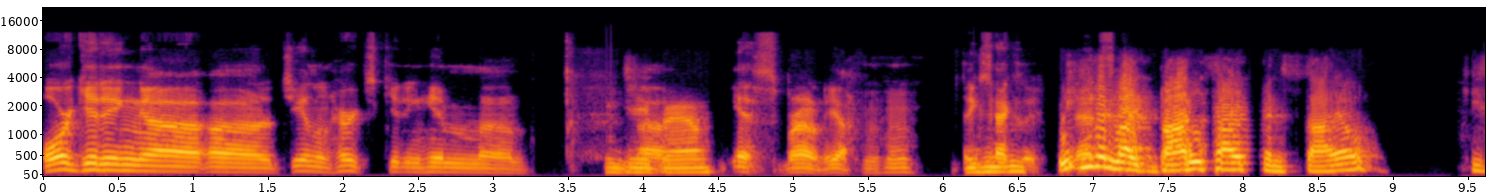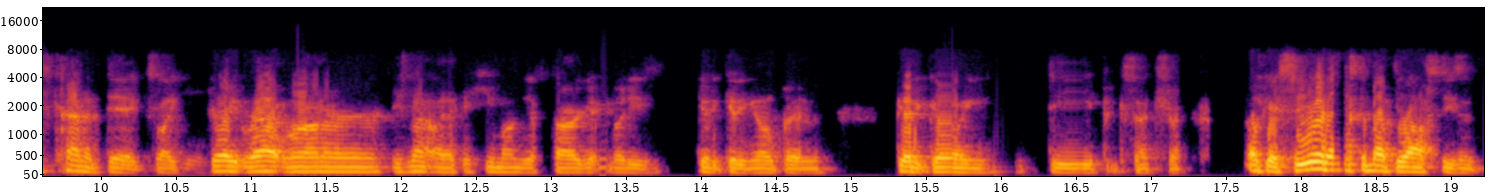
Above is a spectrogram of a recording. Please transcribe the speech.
Or getting uh, uh, Jalen Hurts, getting him. AJ Uh, Brown. yes, Brown. Yeah. hmm Exactly. E- That's- Even like body type and style, he's kind of Diggs. Like great route runner. He's not like a humongous target, but he's good at getting open, good at going deep, etc. Okay, so you had asked about the offseason.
